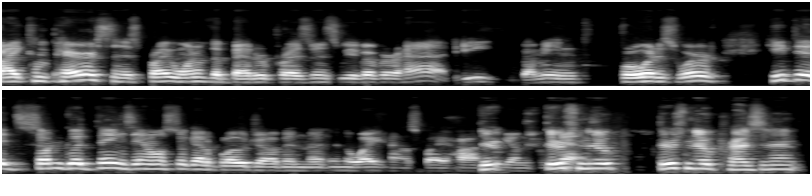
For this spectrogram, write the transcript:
by comparison, is probably one of the better presidents we've ever had. He, I mean, for what it's worth, he did some good things and also got a blowjob in the in the White House by a hot there, young. There's no there's no president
